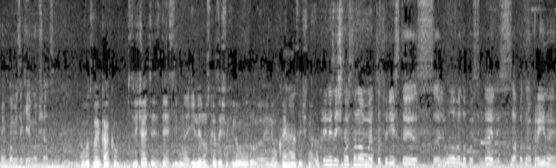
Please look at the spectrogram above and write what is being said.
на каком языке ему общаться. Вот вы как встречаете здесь именно или русскоязычных, или, или украиноязычных? Украиноязычные в основном это туристы с Львова, допустим, да, или с Западной Украины.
